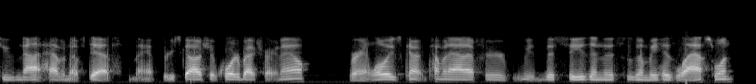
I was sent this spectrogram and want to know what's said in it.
to not have enough depth. They have three scholarship quarterbacks right now. Grant Loy's coming out after this season. This is going to be his last one.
